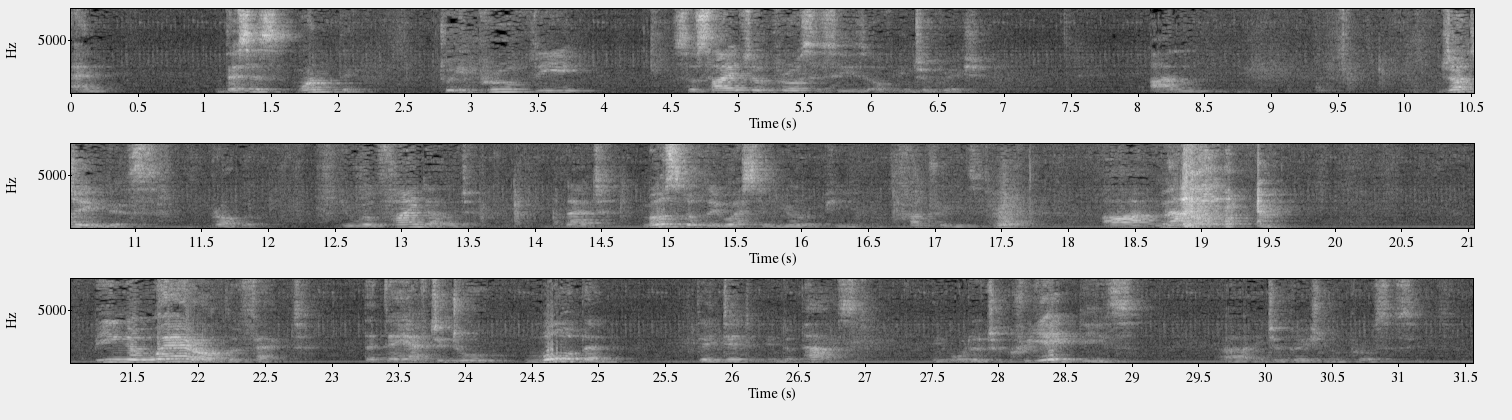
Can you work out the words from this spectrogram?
And this is one thing, to improve the societal processes of integration. And judging this problem, you will find out that most of the Western European countries are now being aware of the fact that they have to do more than they did in the past in order to create these uh, integrational processes.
